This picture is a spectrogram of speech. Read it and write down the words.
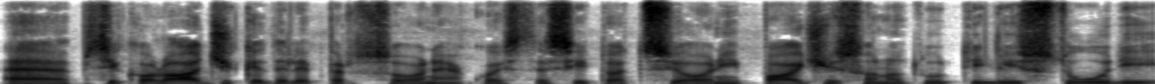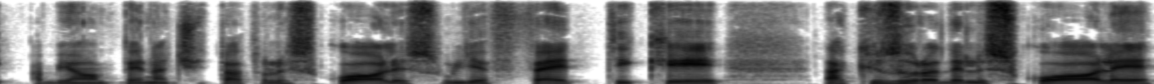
eh, psicologiche delle persone a queste situazioni. Poi ci sono tutti gli studi, abbiamo appena citato le scuole, sugli effetti che la chiusura delle scuole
